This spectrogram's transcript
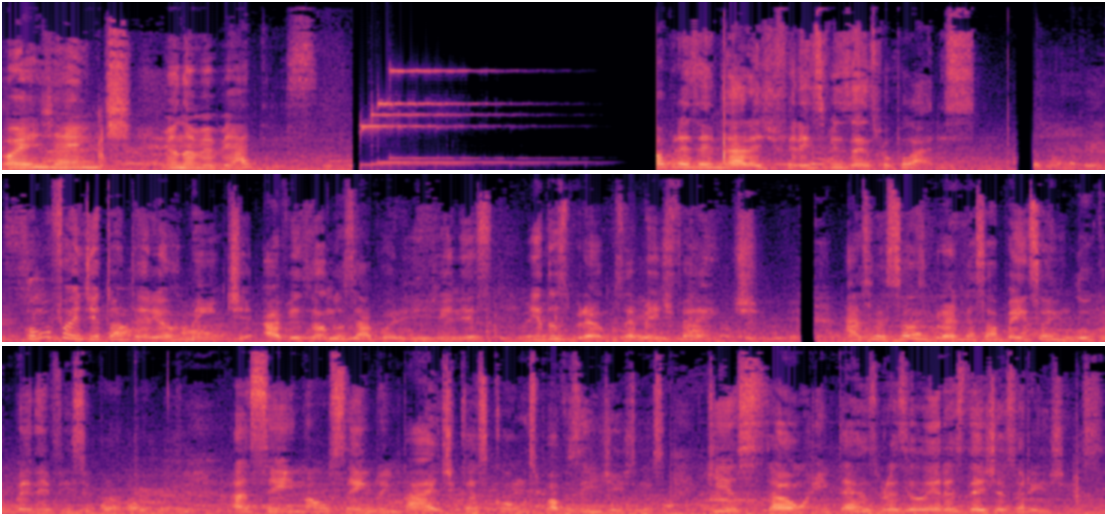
Oi, gente. Meu nome é Beatriz. Vou apresentar as diferentes visões populares. Como foi dito anteriormente, a visão dos aborígenes e dos brancos é bem diferente. As pessoas brancas só pensam em lucro e benefício próprio, assim não sendo empáticas com os povos indígenas, que estão em terras brasileiras desde as origens.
